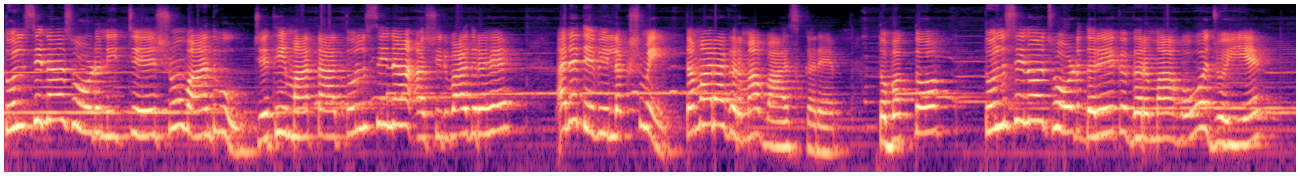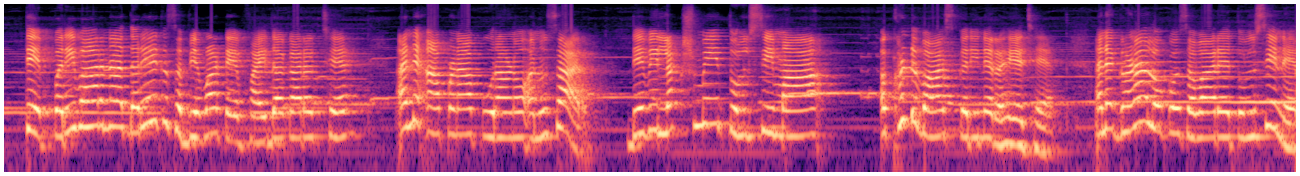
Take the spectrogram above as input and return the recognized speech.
તુલસીના છોડ નીચે શું બાંધવું જેથી માતા તુલસીના આશીર્વાદ રહે અને દેવી લક્ષ્મી તમારા ઘરમાં વાસ કરે. તો ભક્તો, તુલસીનો છોડ દરેક ઘરમાં હોવો જોઈએ તે પરિવારના દરેક સભ્ય માટે ફાયદાકારક છે. અને આપણા પુરાણો અનુસાર દેવી લક્ષ્મી તુલસીમાં અખંડ વાસ કરીને રહે છે અને ઘણા લોકો સવારે તુલસીને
